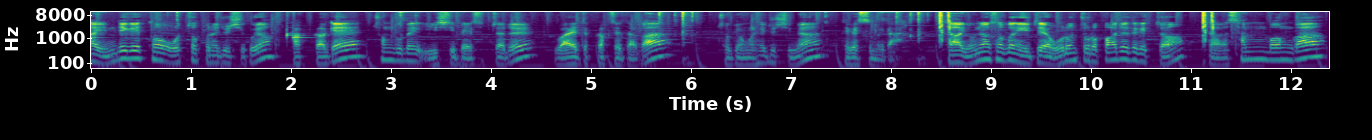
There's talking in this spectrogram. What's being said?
자, 인디게이터 5초 보내주시고요. 각각의 1920의 숫자를 와이드 값에다가 적용을 해주시면 되겠습니다. 자, 요 녀석은 이제 오른쪽으로 빠져야 되겠죠? 자, 3번과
